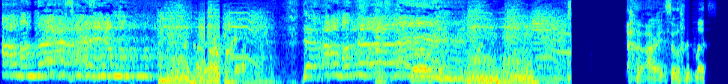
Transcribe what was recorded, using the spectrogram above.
I'm a nice man. Yeah, I'm a nice man. All right, so let's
